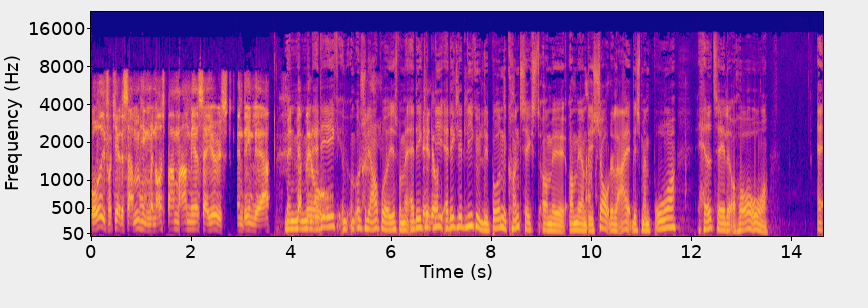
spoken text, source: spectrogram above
både i forkerte sammenhæng, men også bare meget mere seriøst, end det egentlig er. Men, men, men blev- er det ikke, undskyld jeg afbryder Jesper, men er det ikke, Det er lidt, lige, er det ikke lidt ligegyldigt, både med kontekst og med, og med om det er sjovt eller ej, hvis man bruger hadtale og hårde ord, er,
